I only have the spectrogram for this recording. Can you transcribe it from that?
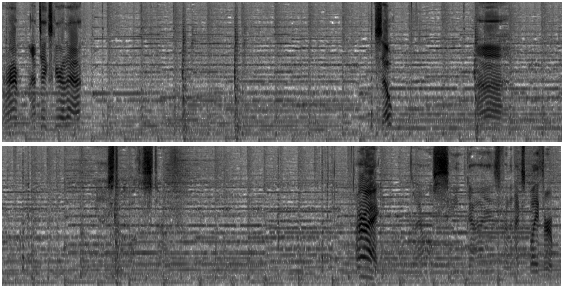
Alright, that takes care of that. So, uh, yeah, I have all this stuff. Alright, I will see next playthrough.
